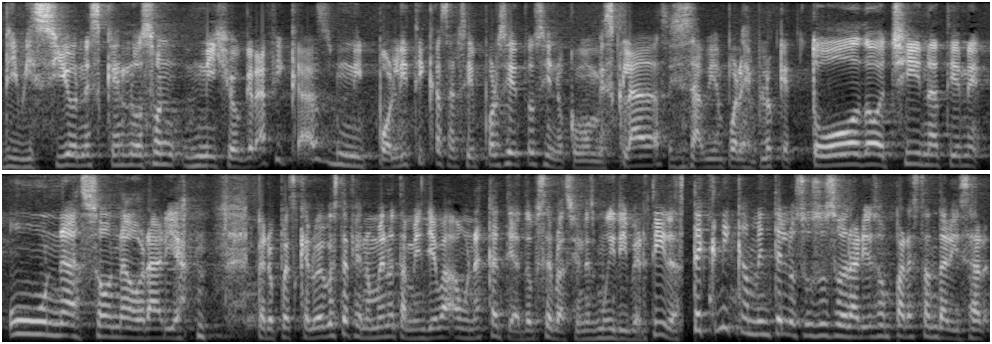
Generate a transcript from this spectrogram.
divisiones que no son ni geográficas ni políticas al 100%, sino como mezcladas. Si sabían, por ejemplo, que todo China tiene una zona horaria pero pues que luego este fenómeno también lleva a una cantidad de observaciones muy divertidas. Técnicamente los usos horarios son para estandarizar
